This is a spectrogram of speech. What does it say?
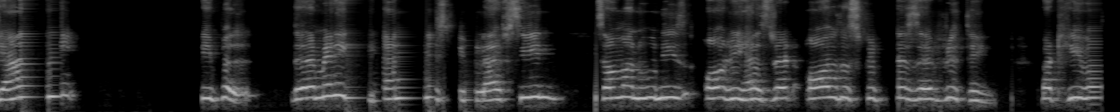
Jnani people, there are many Jnani people. I've seen someone who needs or he has read all the scriptures, everything, but he was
